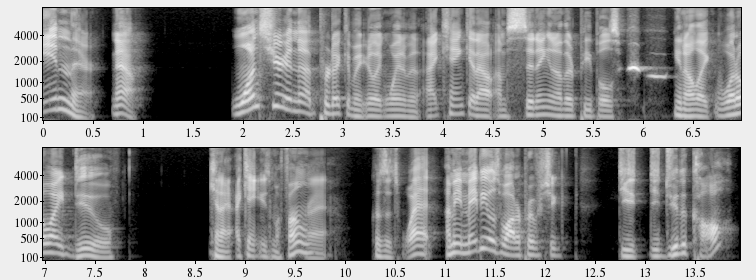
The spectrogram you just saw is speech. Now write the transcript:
in there. Now, once you're in that predicament, you're like, wait a minute, I can't get out. I'm sitting in other people's, you know, like, what do I do? Can I, I can't use my phone Right. because it's wet. I mean, maybe it was waterproof. She, do you, do you do the call?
